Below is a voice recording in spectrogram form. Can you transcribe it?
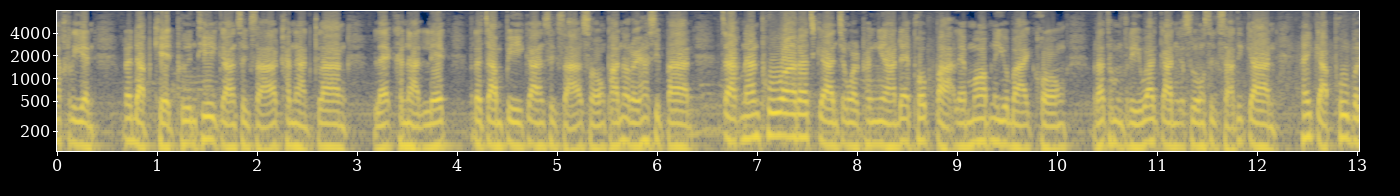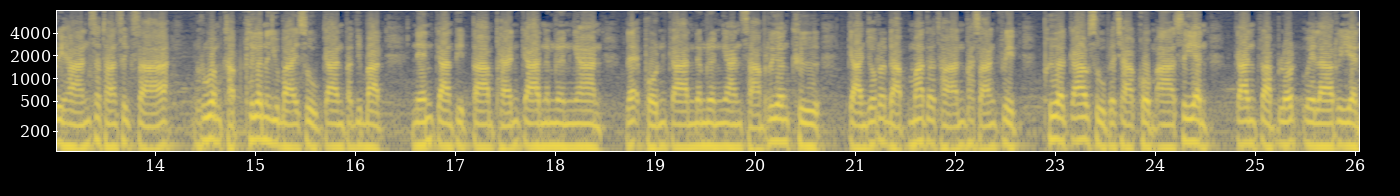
นักเรียน ระดับเขตพื้นที่การศึกษาขนาดกลาง และขนาดเล็ก ประจำปีการศึกษา 2558 จากนั้นผู้ว่าราชการจังหวัดพังงาได้พบปะและมอบนโยบายของรัฐมนตรีว่าการกระทรวงศึกษาธิการ ให้กับผู้บริหารสถานศึกษาร่วมขับเคลื่อนนโยบายสู่การปฏิบัติ เน้นการติดตามแผนการดำเนินงาน และผลการดำเนินงาน 3 เรื่องคือ การยกระดับมาตรฐานภาษาอังกฤษ เพื่อก้าวสู่ประชาคมอาเซียน การปรับลดเวลาเรียน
